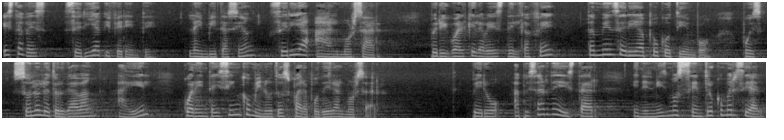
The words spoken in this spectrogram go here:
Esta vez sería diferente. La invitación sería a almorzar, pero igual que la vez del café, también sería poco tiempo, pues solo le otorgaban a él 45 minutos para poder almorzar pero a pesar de estar en el mismo centro comercial,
